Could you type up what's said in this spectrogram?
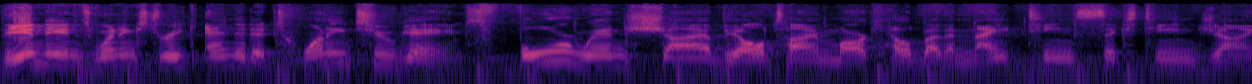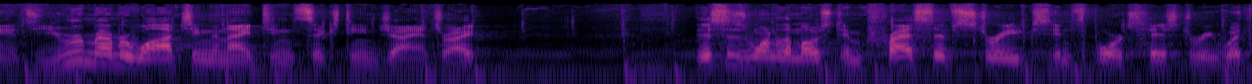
The Indians' winning streak ended at 22 games, four wins shy of the all time mark held by the 1916 Giants. You remember watching the 1916 Giants, right? This is one of the most impressive streaks in sports history. With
